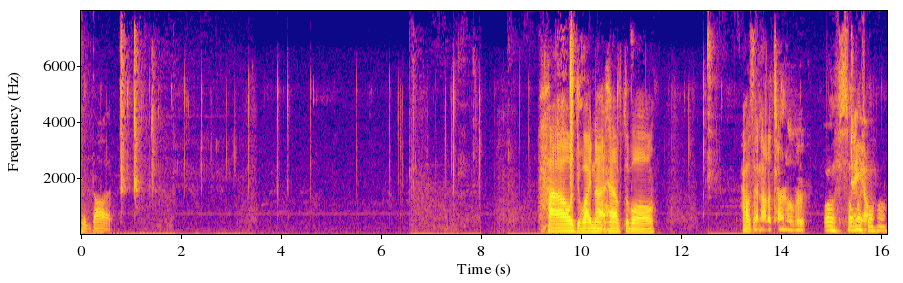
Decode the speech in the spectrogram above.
a dot. How do I not have the ball? How is that not a turnover? Oh, so much going on.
